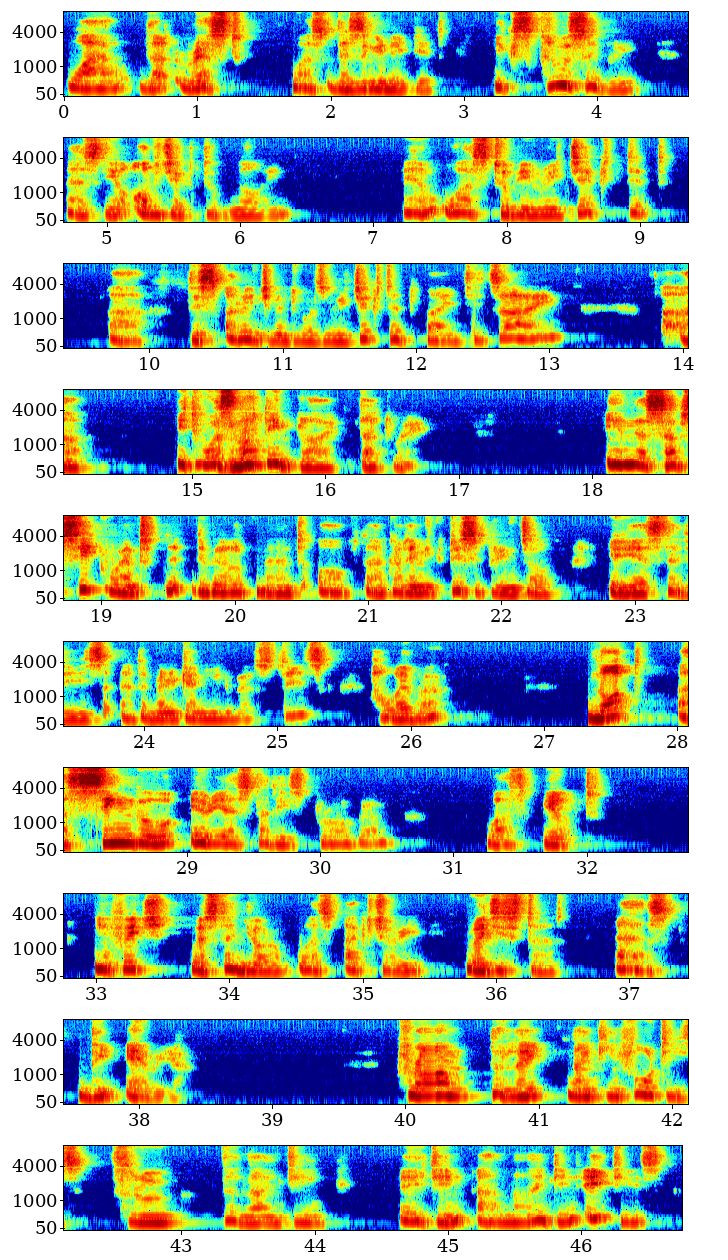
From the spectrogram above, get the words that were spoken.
while the rest was designated exclusively as the object of knowing and was to be rejected. Uh, this arrangement was rejected by design. Uh, it was not implied that way. In the subsequent development of the academic disciplines of area studies at American universities, however, not a single area studies program was built in which Western Europe was actually registered as the area. From the late 1940s through the 1918 and 1980s,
